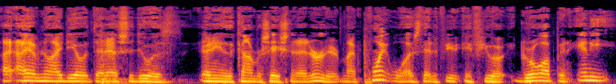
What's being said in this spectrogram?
I, I, have no idea what that has to do with any of the conversation I had earlier. My point was that if you if you grow up in any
